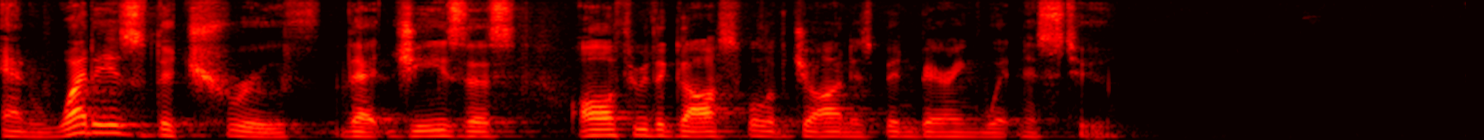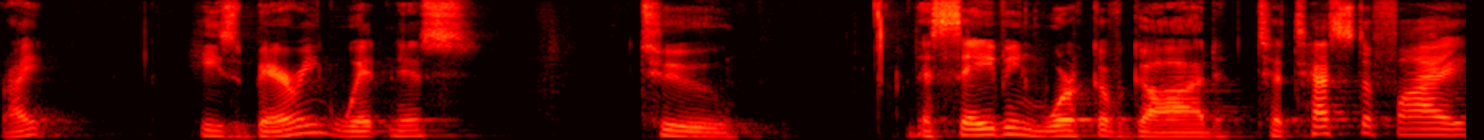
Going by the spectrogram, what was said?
And what is the truth that Jesus, all through the Gospel of John, has been bearing witness to? Right? He's bearing witness to the saving work of God to testify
